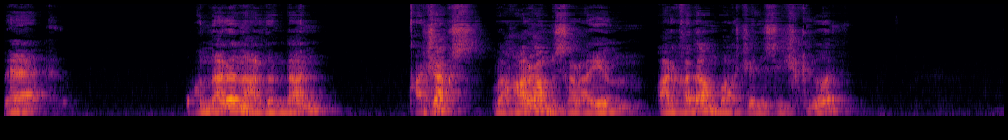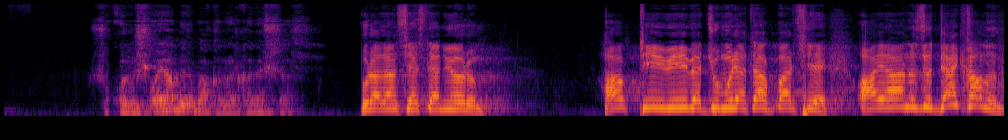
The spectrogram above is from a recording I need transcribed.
Ve onların ardından kaçak ve haram sarayın arkadan bahçelisi çıkıyor. Şu konuşmaya bir bakın arkadaşlar. Buradan sesleniyorum. Halk TV ve Cumhuriyet Halk Partisi ayağınızı denk alın.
